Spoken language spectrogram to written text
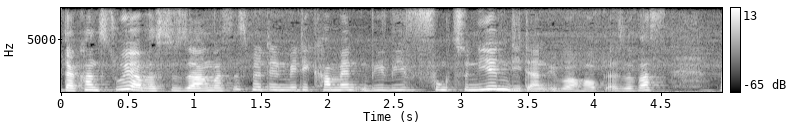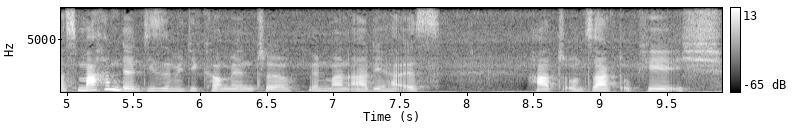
da kannst du ja was zu sagen. Was ist mit den Medikamenten? Wie, wie funktionieren die dann überhaupt? Also was, was machen denn diese Medikamente, wenn man ADHS hat und sagt, okay, ich,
